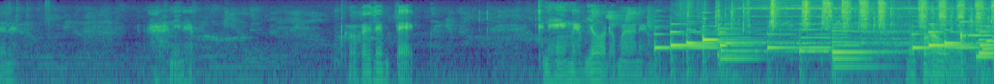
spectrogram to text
ด้วยนะนี่นะครับ เขาก็จะเริ่มแตกขึ้นแหงนะครับยอดออกมานะครับแล้วก็เอา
